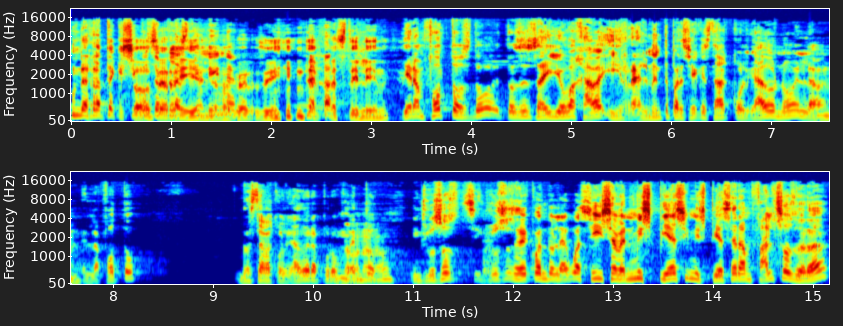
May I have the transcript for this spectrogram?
Una rata que hicimos Todos se de reían, yo me acuerdo. Sí, de plastilina. Y eran fotos, ¿no? Entonces ahí yo bajaba y realmente parecía que estaba colgado, ¿no? En la, en la foto. No estaba colgado, era puro No, cuento. no, no. Incluso, incluso se ve cuando le hago así, se ven mis pies y mis pies eran falsos, ¿verdad?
